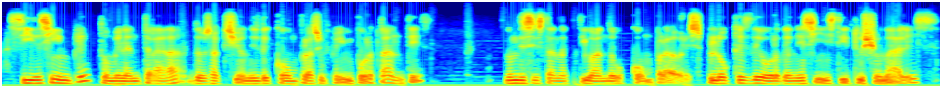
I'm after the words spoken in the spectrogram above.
así de simple, tomé la entrada, dos acciones de compra súper importantes donde se están activando compradores, bloques de órdenes institucionales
